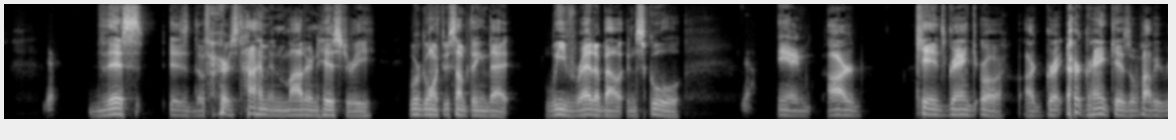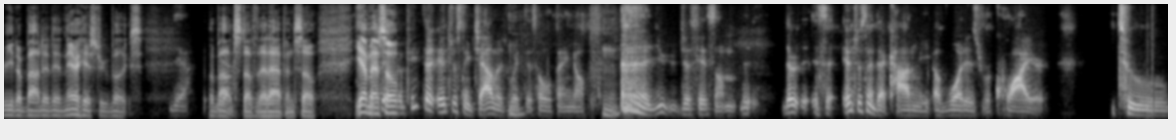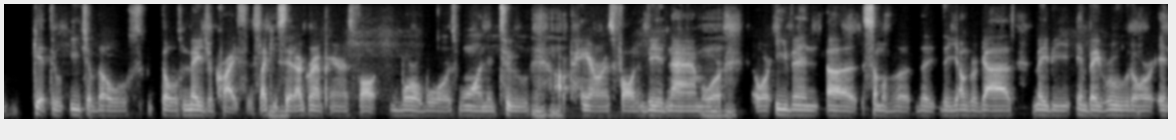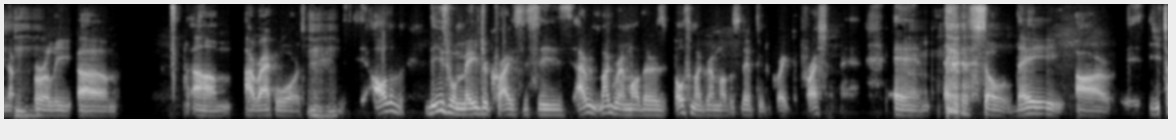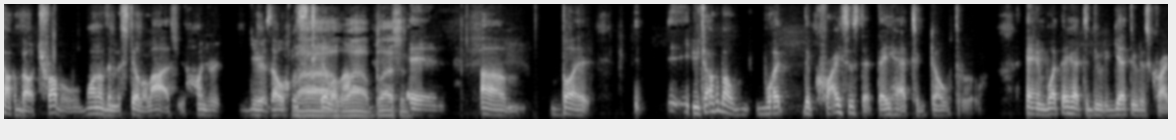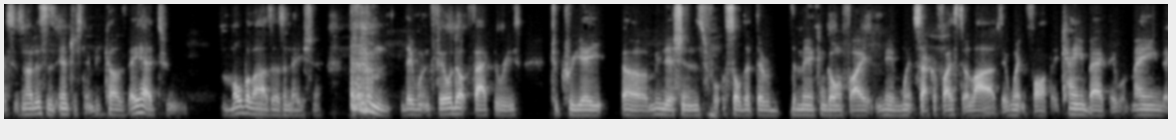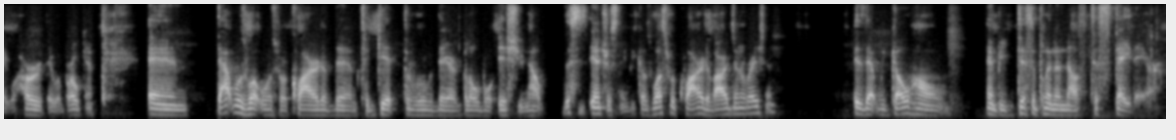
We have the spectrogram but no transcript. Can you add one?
Yep. This is the first time in modern history we're going through something that we've read about in school. Yeah. And our kids, grand or our great our grandkids will probably read about it in their history books. Yeah. About yeah. stuff that happened. So yeah, man. So the interesting challenge with this whole thing though, mm. you just hit something. There it's an interesting dichotomy of what is required to get through each of those those major crises. Like you mm-hmm. said, our grandparents fought World Wars One and 2 mm-hmm. Our parents fought in Vietnam, or mm-hmm. or even uh, some of the, the, the younger guys, maybe in Beirut or in the mm-hmm. early um, um, Iraq wars. Mm-hmm. All of these were major crises. I, my grandmothers, both of my grandmothers, lived through the Great Depression, man. And so they are you talk about trouble. One of them is still alive. She's 100 years old wow, still alive. wow blessing and um but you talk about what the crisis that they had to go through and what they had to do to get through this crisis. Now this is interesting because they had to mobilize as a nation they went and filled up factories to create uh, munitions for, so that the men can go and fight. Men went sacrificed their lives. They went and fought. They came back. They were maimed. They were hurt. They were broken, and that was what was required of them to get through their global issue. Now, this is interesting because what's required of our generation is that we go home and be disciplined enough to stay there.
